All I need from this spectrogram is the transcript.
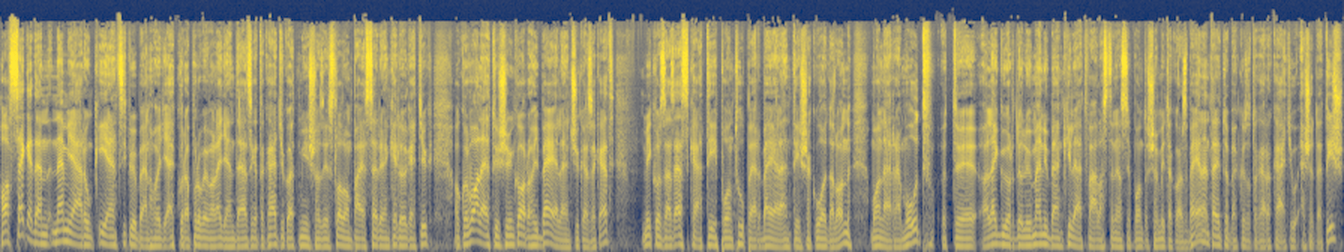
Ha Szegeden nem járunk ilyen cipőben, hogy ekkora probléma legyen, de ezeket a kártyukat mi is azért szlalompálya szerűen kerülgetjük, akkor van lehetőségünk arra, hogy bejelentsük ezeket, méghozzá az skt.hu per bejelentések oldalon. Van erre mód, ott a legürdölő menüben ki lehet választani azt, hogy pontosan mit akarsz bejelenteni, többek között akár a kátyú esetet is,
